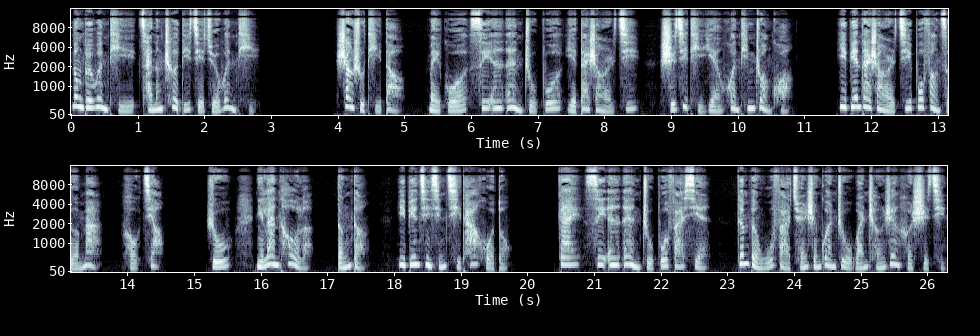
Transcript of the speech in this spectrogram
弄对问题，才能彻底解决问题。上述提到，美国 CNN 主播也戴上耳机，实际体验幻听状况，一边戴上耳机播放责骂、吼叫，如“你烂透了”等等，一边进行其他活动。该 CNN 主播发现，根本无法全神贯注完成任何事情。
